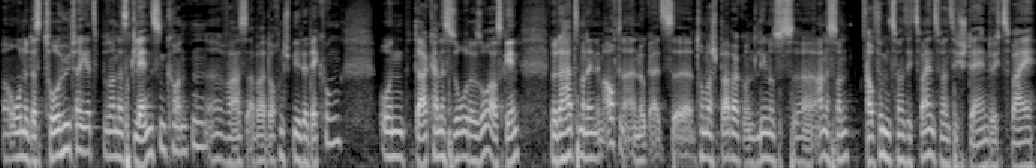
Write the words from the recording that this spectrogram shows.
Ohne dass Torhüter jetzt besonders glänzen konnten, äh, war es aber doch ein Spiel der Deckung. Und da kann es so oder so ausgehen. Nur da hatte man dann eben auch den Eindruck, als äh, Thomas Spabak und Linus äh, Arneson auf 25, 22 stellen durch zwei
